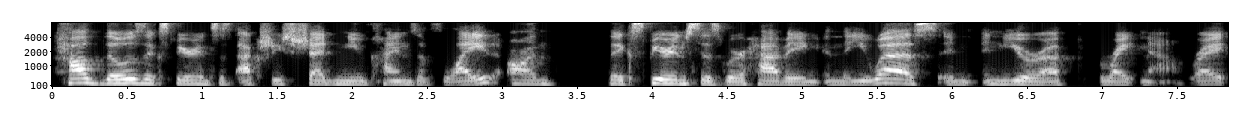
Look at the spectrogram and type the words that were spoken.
how those experiences actually shed new kinds of light on the experiences we're having in the us in, in europe right now right?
